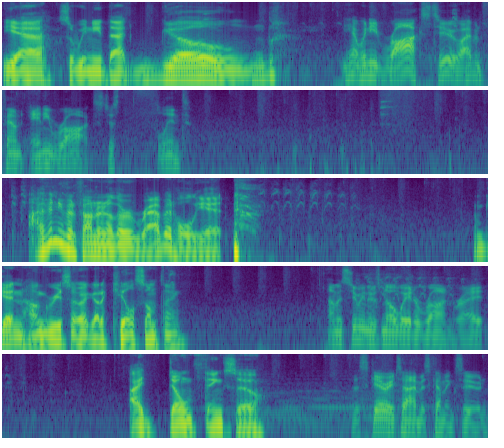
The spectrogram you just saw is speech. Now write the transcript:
Yeah. So we need that gold. Yeah, we need rocks too. I haven't found any rocks. Just flint. I haven't even found another rabbit hole yet. I'm getting hungry, so I got to kill something. I'm assuming there's no way to run, right? I don't think so. The scary time is coming soon.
